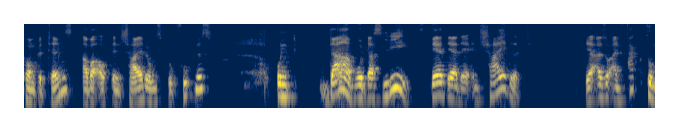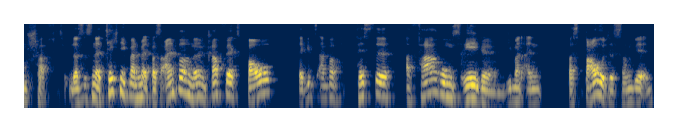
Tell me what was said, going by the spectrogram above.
Kompetenz, aber auch Entscheidungsbefugnis. Und da, wo das liegt, der, der, der entscheidet, der also ein Faktum schafft, und das ist in der Technik manchmal etwas einfacher, ne? im Kraftwerksbau, da gibt es einfach feste Erfahrungsregeln, wie man ein, was baut. Das haben wir in,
